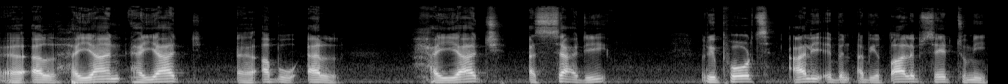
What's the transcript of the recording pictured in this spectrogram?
uh, al Hayyan Hayyaj uh, Abu al Hayyaj al Sa'di reports Ali ibn Abi Talib said to me,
